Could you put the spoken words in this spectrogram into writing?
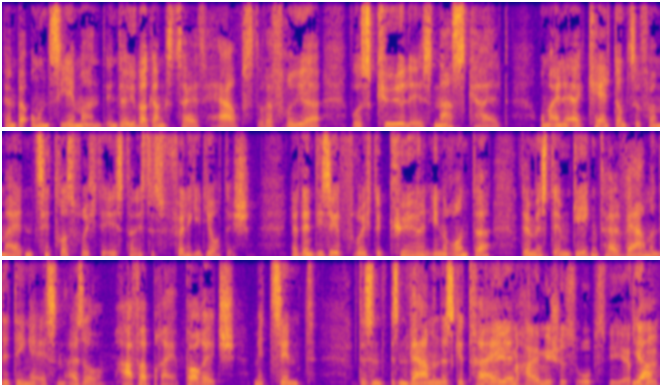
Wenn bei uns jemand in der Übergangszeit, Herbst oder Frühjahr, wo es kühl ist, nasskalt, um eine Erkältung zu vermeiden, Zitrusfrüchte isst, dann ist das völlig idiotisch. Ja, denn diese Früchte kühlen ihn runter. Der müsste im Gegenteil wärmende Dinge essen, also Haferbrei, Porridge mit Zimt. Das ist ein wärmendes Getreide. Oder eben heimisches Obst wie Äpfel. Ja,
